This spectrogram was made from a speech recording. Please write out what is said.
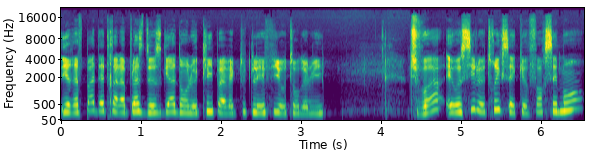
il rêve pas d'être à la place de ce gars dans le clip avec toutes les filles autour de lui. Tu vois Et aussi le truc, c'est que forcément,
